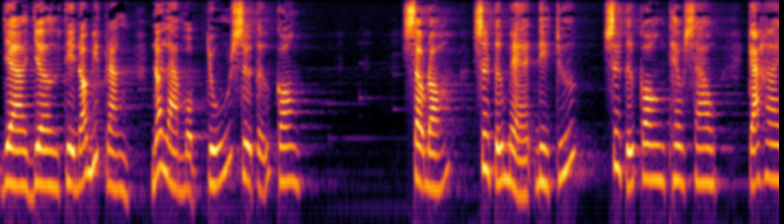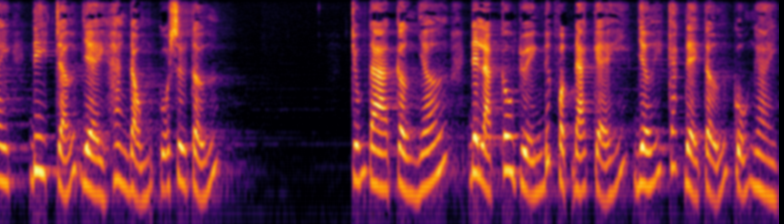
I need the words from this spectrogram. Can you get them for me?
Và giờ thì nó biết rằng nó là một chú sư tử con. Sau đó, sư tử mẹ đi trước, sư tử con theo sau, cả hai đi trở về hang động của sư tử. Chúng ta cần nhớ đây là câu chuyện Đức Phật đã kể với các đệ tử của Ngài.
